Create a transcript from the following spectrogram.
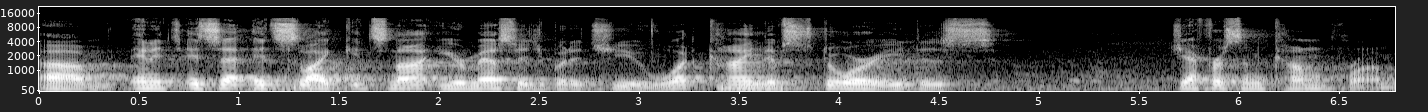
Um, and it's it's a, it's like it's not your message, but it's you. What kind Mm-hmm. of story does Jefferson come from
